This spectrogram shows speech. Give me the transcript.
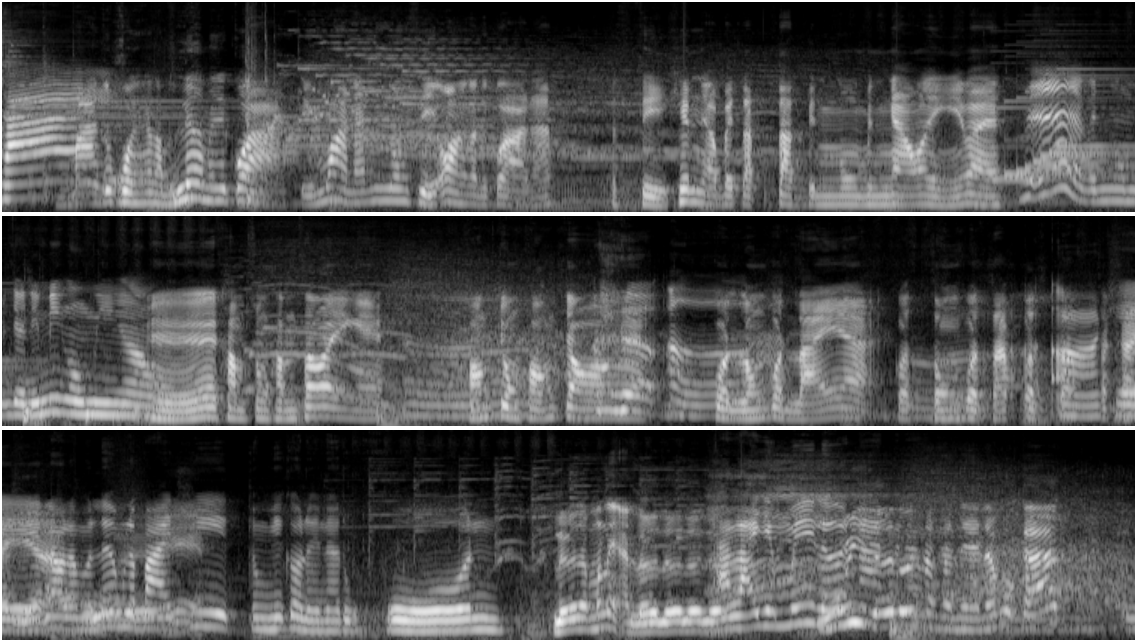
ใช่มาทุกคนกันเราเริ่มเลยดีกว่าสีว่านะลงสีอ่อนก่อนดีกว่านะแต่สีเข้มเนี่ยเอาไปตัดตัดเป็นงงเป็นเงาอะไรอย่างงี้ไปเออเป็นงงเดี๋ยวนี้มีงงมีเงาเออคำทรงคำสร้อยไง เออ คล้องจงคล้องจองเนี่ยเออ กดลงกดไลค์อะ กดตรงกดซับกดซับโอสเค ไครต์อะเราเรามาเริ่มระบายที่ตรงนี้ก่อนเลยนะทุกคน เลอะแล้วมั้งเนี่ยเลอะเลอะเลอะเลอะอะไรยังไม่เลอะอุ้ยนะเลอะด้วยทำคะแนนนะโฟกัสโอ้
